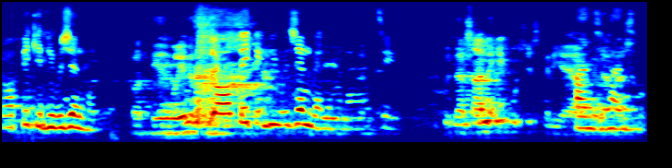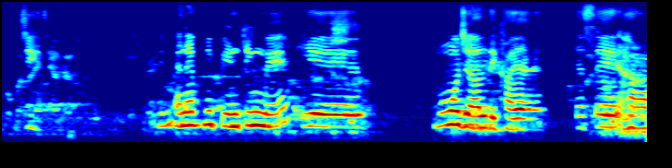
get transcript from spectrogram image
टॉपिक इल्यूजन है। टॉपिक इल्यूजन मैंने बनाया जी। दर्शाने की कोशिश करी है हाँ जी, हाँ जी, जी। मैंने अपनी पेंटिंग में ये मोह जाल दिखाया है। जैसे हाँ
